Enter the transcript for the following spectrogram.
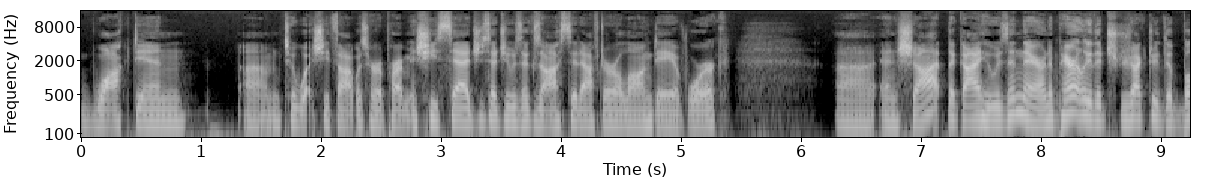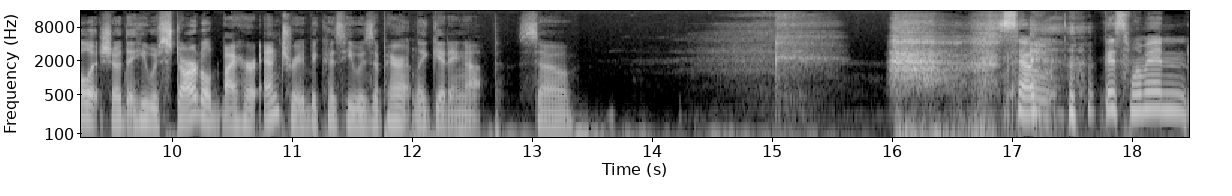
walked in um, to what she thought was her apartment. She said she said she was exhausted after a long day of work uh, and shot the guy who was in there. And apparently, the trajectory of the bullet showed that he was startled by her entry because he was apparently getting up. So, So this woman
